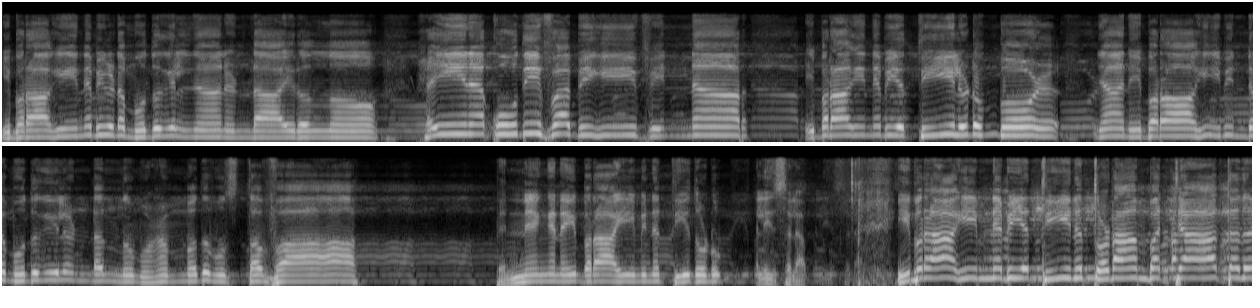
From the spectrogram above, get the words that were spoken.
ഇബ്രാഹിം നബിയുടെ മുതുകിൽ ഞാൻ ഉണ്ടായിരുന്നു. ഇബ്രാഹിം നബിയെ തീയിലിടുമ്പോൾ ഞാൻ ഇബ്രാഹിമിന്റെ മുതുകിലുണ്ടെന്ന് മുഹമ്മദ് മുസ്തഫ. പിന്നെ എങ്ങനെ ഇബ്രാഹിമിനെ തീ തൊടും? അലൈഹിസ്സലാം ഇബ്രാഹിം നബിയെ തീന് തൊടാൻ പറ്റാത്തത്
